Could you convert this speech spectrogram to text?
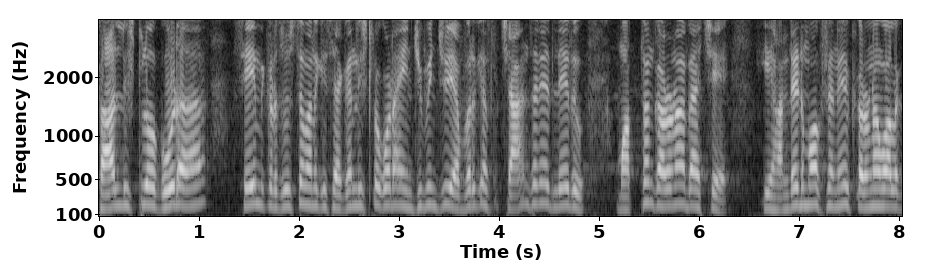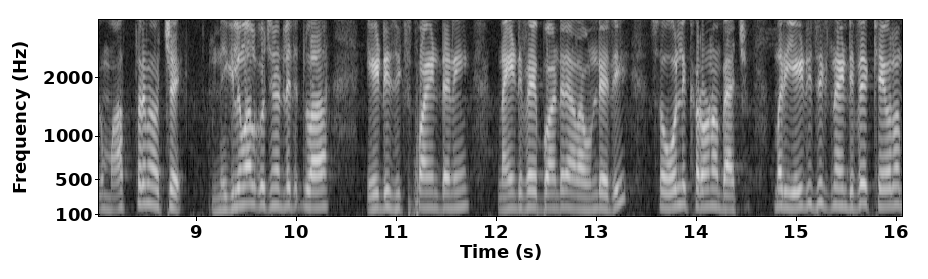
థర్డ్ లిస్ట్లో కూడా సేమ్ ఇక్కడ చూస్తే మనకి సెకండ్ లిస్ట్లో కూడా ఇంచుమించు ఎవరికి అసలు ఛాన్స్ అనేది లేదు. మొత్తం కరోనా బ్యాచే ఈ హండ్రెడ్ మార్క్స్ అనేవి కరోనా వాళ్ళకి మాత్రమే వచ్చాయి. మిగిలిన వాళ్ళకి వచ్చినట్లయితే ఇట్లా ఎయిటీ సిక్స్ పాయింట్ అని నైంటీ ఫైవ్ పాయింట్ అని అలా ఉండేది. సో ఓన్లీ కరోనా బ్యాచ్ మరి ఎయిటీ సిక్స్ నైంటీ ఫైవ్ కేవలం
